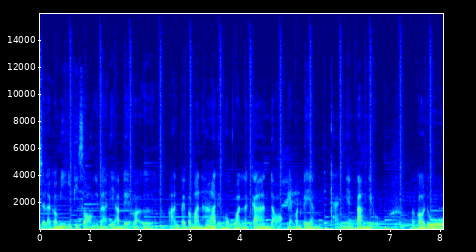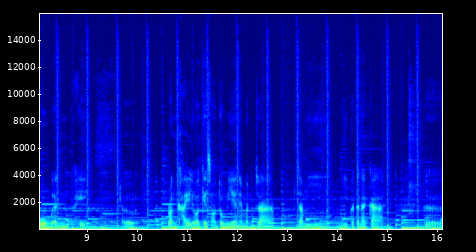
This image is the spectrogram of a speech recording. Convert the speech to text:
เสร็จแล้วก็มี EP 2 ใช่ไหมที่อัปเดตว่าเออผ่านไปประมาณ 5-6 วันและก้านดอกเนี่ยมันก็ยังแข็งยังตั้งอยู่ แล้วก็ดูเหมือนไอเออรังไข่หรือว่าเกสรตัวเมียเนี่ยมันจะจะมีมีพัฒนาการเออ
